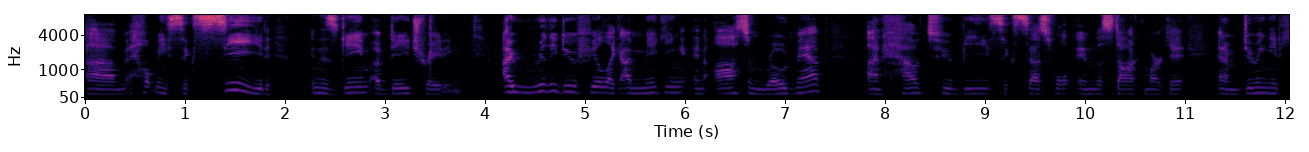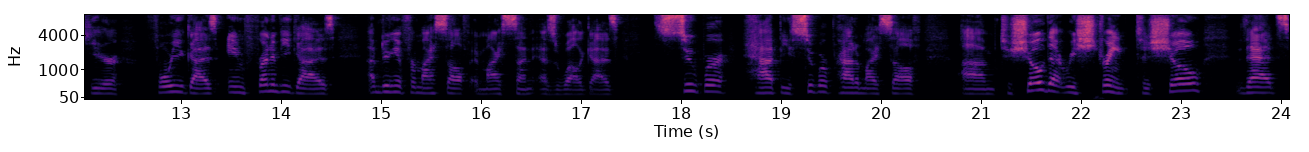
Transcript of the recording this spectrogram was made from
to um, help me succeed in this game of day trading. I really do feel like I'm making an awesome roadmap on how to be successful in the stock market. And I'm doing it here for you guys, in front of you guys. I'm doing it for myself and my son as well, guys. Super happy, super proud of myself um, to show that restraint, to show that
